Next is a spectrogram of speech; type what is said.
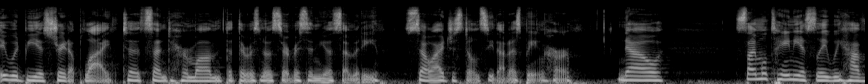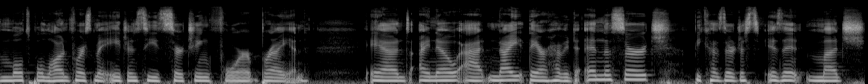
it would be a straight up lie to send to her mom that there was no service in Yosemite. So I just don't see that as being her. Now, simultaneously, we have multiple law enforcement agencies searching for Brian. And I know at night they are having to end the search because there just isn't much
